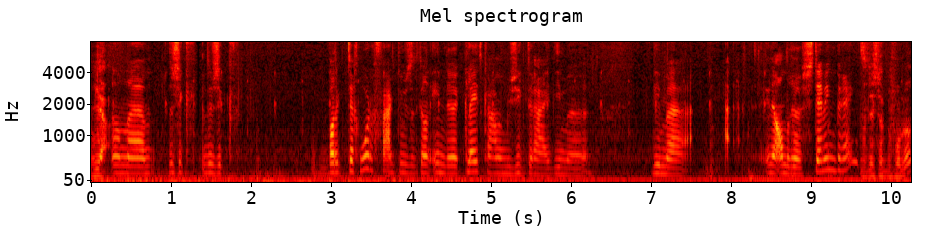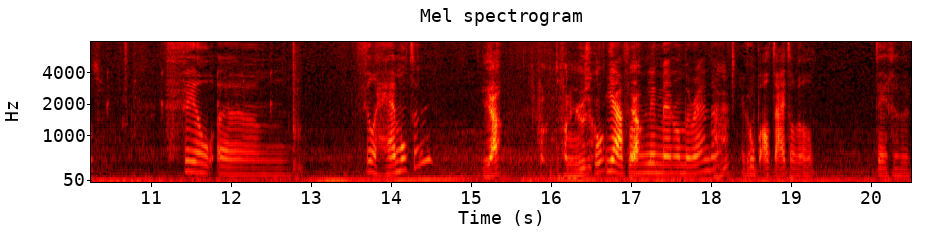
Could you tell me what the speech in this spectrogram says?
Ja. Dan, eh, dus, ik, dus ik, wat ik tegenwoordig vaak doe, is dat ik dan in de kleedkamer muziek draai die me, die me in een andere stemming brengt. Wat is dat bijvoorbeeld? Veel, ehm, veel Hamilton. Ja. Van, van de musical? Ja, van Ja. Lin-Manuel Miranda. Mhm. Ik roep altijd al wel tegen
